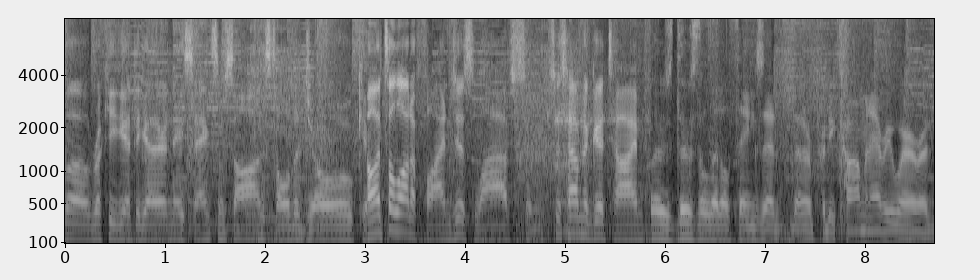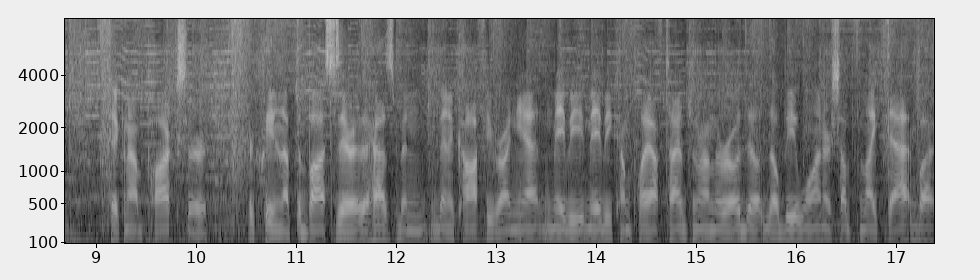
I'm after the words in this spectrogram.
little rookie get together and they sang some songs, told a joke. Oh, it's a lot of fun, just laughs and just having a good time. There's, there's the little things that, that are pretty common everywhere, and picking up pucks or, or cleaning up the bus. There, there hasn't been, been a coffee run yet, and maybe, maybe come playoff times when we're on the road, there'll, there'll be one or something like that. But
